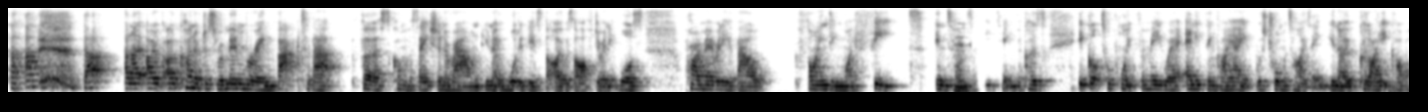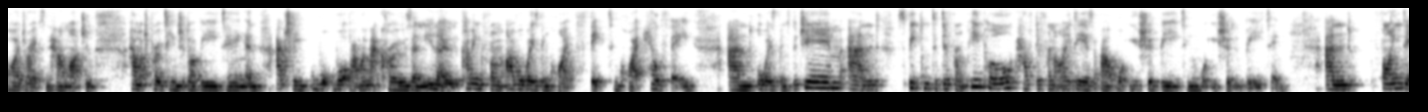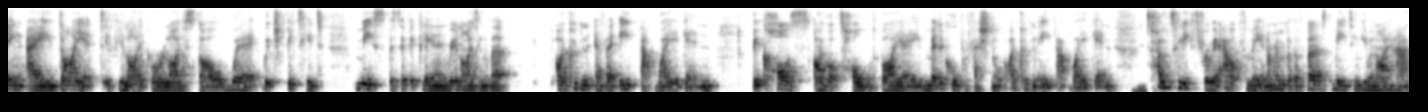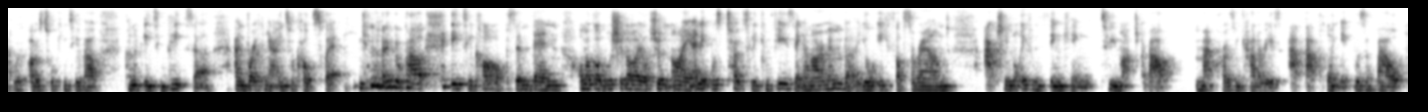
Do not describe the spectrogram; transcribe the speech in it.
that, and I, I, I'm kind of just remembering back to that first conversation around, you know, what it is that I was after, and it was primarily about finding my feet in terms mm. of eating because it got to a point for me where anything I ate was traumatizing. You know, could I eat carbohydrates and how much and how much protein should I be eating? And actually, what, what about my macros? And, you know, coming from, I've always been quite fit and quite healthy and always been to the gym and speaking to different people have different ideas about what you should be eating and what you shouldn't be eating. And finding a diet, if you like, or a lifestyle where which fitted me specifically and realizing that I couldn't ever eat that way again because I got told by a medical professional that I couldn't eat that way again, mm. totally threw it out for me. And I remember the first meeting you and I had, I was talking to you about kind of eating pizza and breaking out into a cold sweat, you know, about eating carbs. And then, oh my God, well, should I or shouldn't I? And it was totally confusing. And I remember your ethos around actually not even thinking too much about macros and calories. At that point, it was about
